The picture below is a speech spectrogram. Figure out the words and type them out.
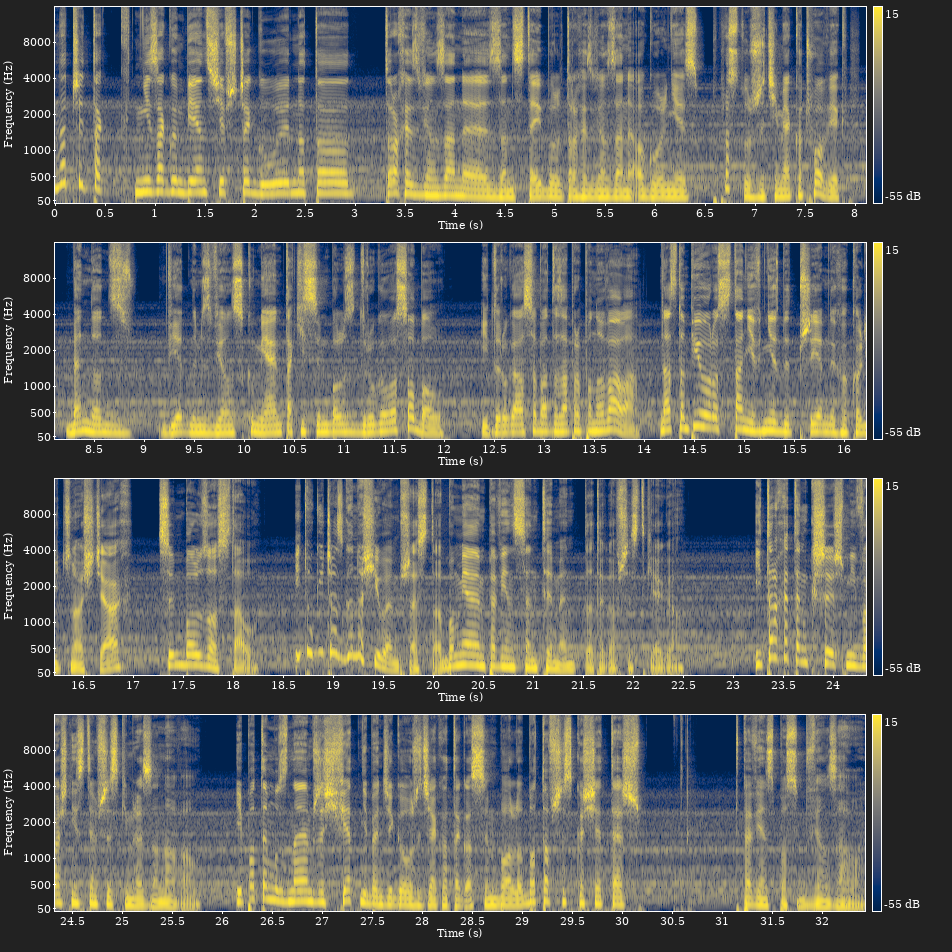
znaczy tak nie zagłębiając się w szczegóły, no to trochę związane z Unstable, trochę związane ogólnie z po prostu życiem jako człowiek. Będąc w jednym związku miałem taki symbol z drugą osobą i druga osoba to zaproponowała. Nastąpiło rozstanie w niezbyt przyjemnych okolicznościach, symbol został. I długi czas go nosiłem przez to, bo miałem pewien sentyment do tego wszystkiego. I trochę ten krzyż mi właśnie z tym wszystkim rezonował. I potem uznałem, że świetnie będzie go użyć jako tego symbolu, bo to wszystko się też w pewien sposób wiązało.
